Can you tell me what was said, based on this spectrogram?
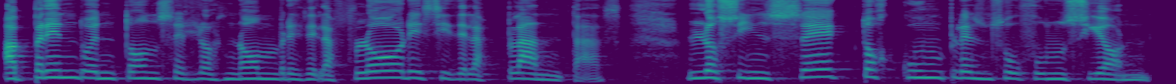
Aprendo entonces los nombres de las flores y de las plantas. Los insectos cumplen su función.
